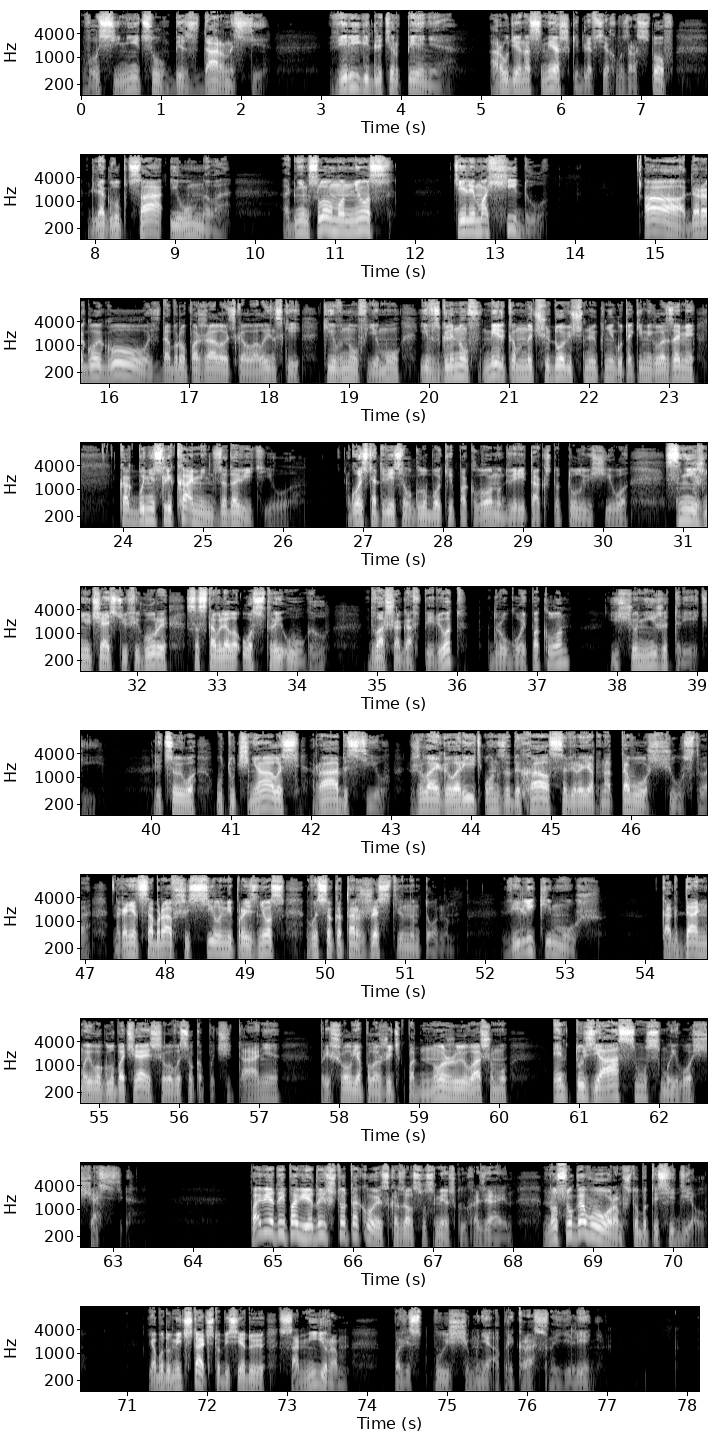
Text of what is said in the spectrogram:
власеницу бездарности, вериги для терпения, орудие насмешки для всех возрастов, для глупца и умного. Одним словом, он нес телемахиду, «А, дорогой гость, добро пожаловать», — сказал Волынский, кивнув ему и взглянув мельком на чудовищную книгу такими глазами, как бы несли камень задавить его. Гость отвесил глубокий поклон у двери так, что туловище его с нижней частью фигуры составляло острый угол. Два шага вперед, другой поклон, еще ниже третий. Лицо его уточнялось радостью, Желая говорить, он задыхался, вероятно, от того ж чувства. Наконец, собравшись силами, произнес высокоторжественным тоном. «Великий муж, как дань моего глубочайшего высокопочитания, пришел я положить к подножию вашему энтузиазму с моего счастья». «Поведай, поведай, что такое», — сказал с усмешкой хозяин, — «но с уговором, чтобы ты сидел». Я буду мечтать, что беседую с Амиром, повествующим мне о прекрасной Елене.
